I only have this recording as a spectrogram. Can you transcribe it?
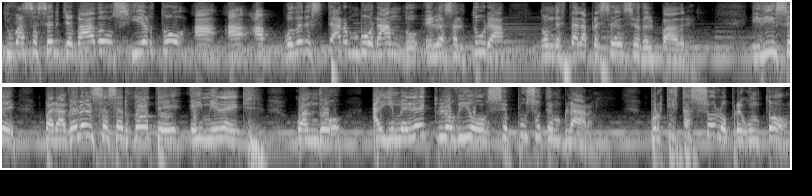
tú vas a ser llevado, cierto, a, a- a poder estar morando en las alturas donde está la presencia del Padre. Y dice, para ver al sacerdote Ahimelech, cuando Ahimelech lo vio, se puso a temblar. ¿Por qué estás solo? Preguntó.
